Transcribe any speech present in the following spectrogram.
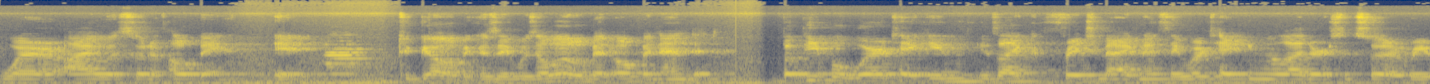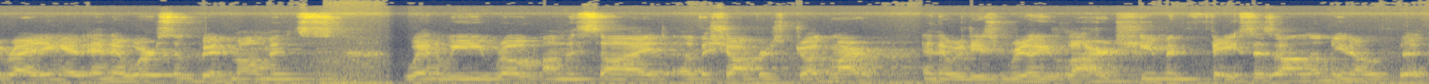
where I was sort of hoping it to go because it was a little bit open ended. But people were taking, like fridge magnets, they were taking the letters and sort of rewriting it. And there were some good moments when we wrote on the side of a Shoppers Drug Mart and there were these really large human faces on them, you know, the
